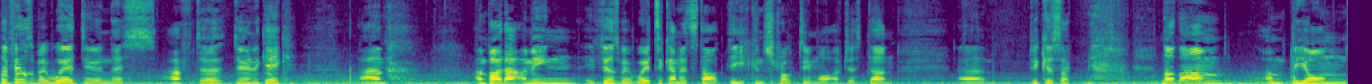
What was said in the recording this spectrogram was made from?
So it feels a bit weird doing this after doing a gig. Um, and by that I mean it feels a bit weird to kind of start deconstructing what I've just done. Um, because I, not that I'm, I'm beyond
